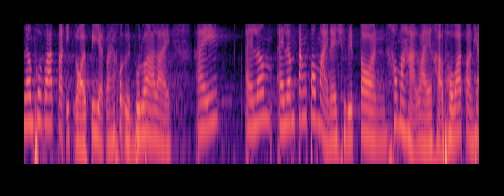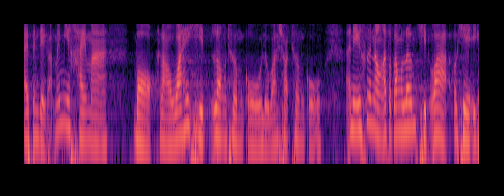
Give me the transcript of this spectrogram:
เริ่มพูดว่าตอนอีกร้อยปีอยากจะให้คนอื่นพูดว่าอะไร ไอไอเริ่มไอเริ่มตั้งเป้าหมายในชีวิตตอนเข้ามาหาลัยค่ะ เพราะว่าตอนที่ไอเป็นเด็กอะไม่มีใครมา บอกเราว่าให้คิด long term goal หรือว่า short term goal อันนี้คือน้องอาจจะต้องเริ่มคิดว่าโอเคอีก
